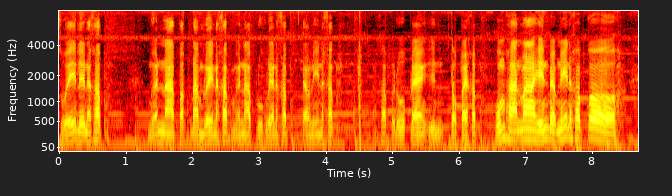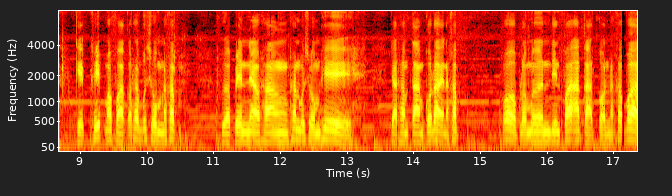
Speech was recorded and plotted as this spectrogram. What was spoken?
สวยเลยนะครับ เหมือนนาปักดำเลยนะครับ เหมือนนาปลูกเลยนะครับ เจ้านี้นะครับ ครับไปดูแปลงอื่นต่อไปครับ ผมผ่านมาเห็นแบบนี้นะครับ ก็เก็บคลิปมาฝากกับท่านผู้ชมนะครับเพื่อเป็นแนวทางท่านผู้ชมที่จะทำตามก็ได้นะครับ ก็ประเมินดินฟ้าอากาศก่อนนะครับว่า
